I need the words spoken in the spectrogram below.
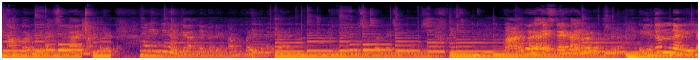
നമ്പർ ഉണ്ട് ഗൈസ് എല്ലാവരും നമ്പർ ഉണ്ട്. അല്ല? എന്തിനാ എനിക്ക് അന്നറിയാം നമ്പർ കൊടുത്തിട്ടില്ല. ഇതൊന്നല്ല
